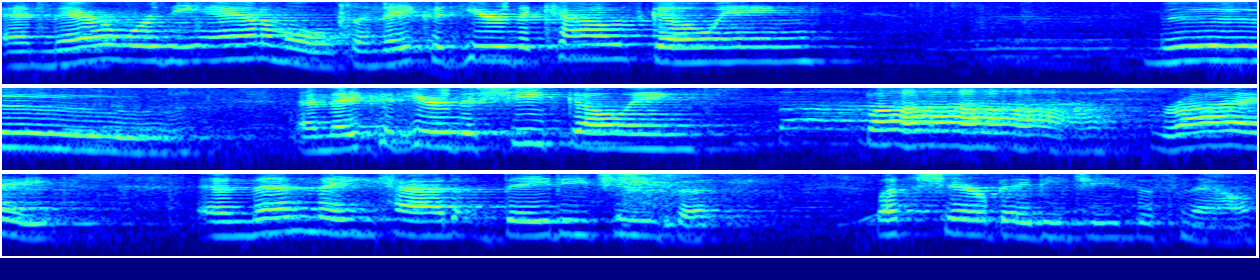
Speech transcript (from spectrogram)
And there were the animals, and they could hear the cows going, moo. And they could hear the sheep going, ba. Right. And then they had baby Jesus. Let's share baby Jesus now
